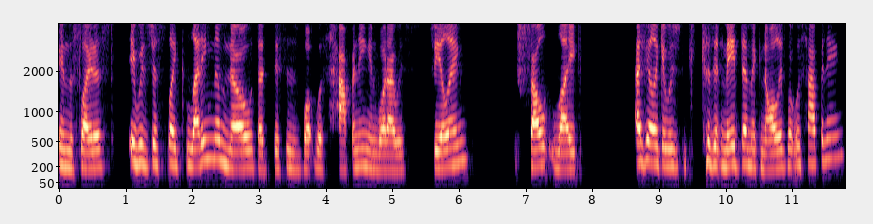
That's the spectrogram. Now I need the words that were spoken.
in the slightest. It was just like letting them know that this is what was happening and what I was feeling felt like I feel like it was because it made them acknowledge what was happening.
